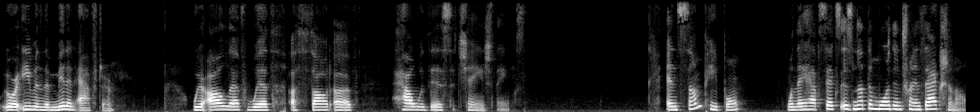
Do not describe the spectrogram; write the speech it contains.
or even the minute after, we're all left with a thought of how would this change things? And some people, when they have sex, is nothing more than transactional.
